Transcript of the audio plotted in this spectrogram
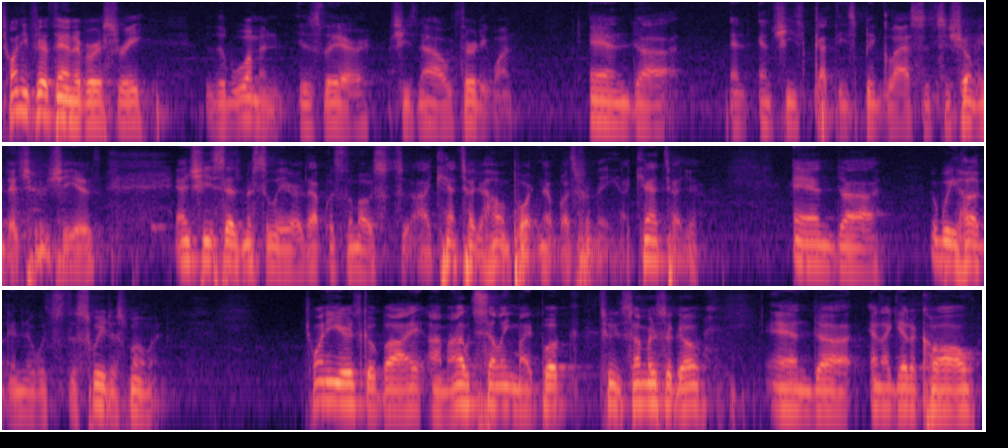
25th anniversary, the woman is there. She's now 31. And, uh, and, and she's got these big glasses to show me that who she is. And she says, Mr. Lear, that was the most, I can't tell you how important that was for me. I can't tell you. And uh, we hugged, and it was the sweetest moment. 20 years go by, I'm out selling my book two summers ago, and, uh, and I get a call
